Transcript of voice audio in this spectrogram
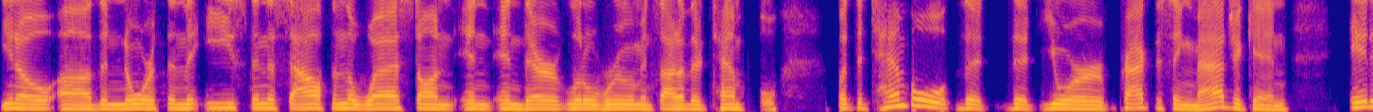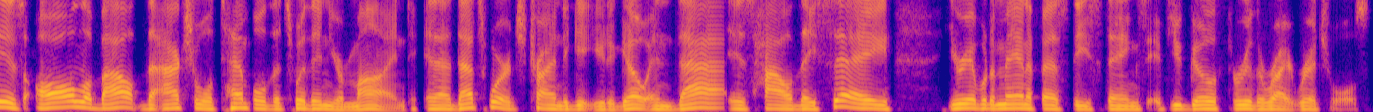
you know uh the north and the east and the south and the west on in in their little room inside of their temple. But the temple that that you're practicing magic in it is all about the actual temple that's within your mind. Uh, that's where it's trying to get you to go. And that is how they say you're able to manifest these things if you go through the right rituals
